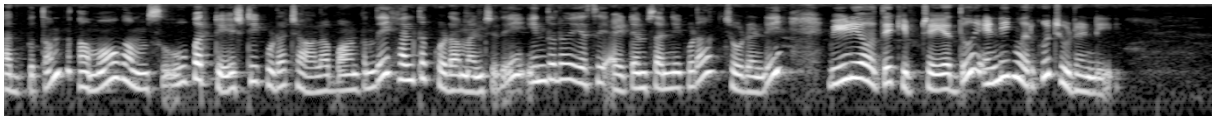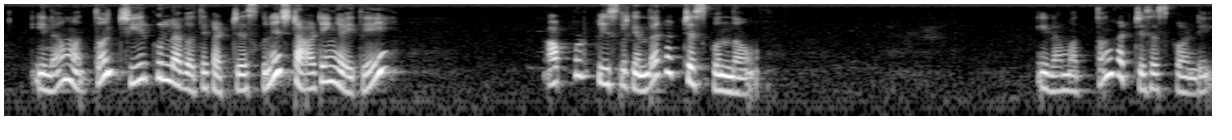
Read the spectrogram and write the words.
అద్భుతం. అమోఘం సూపర్ టేస్టీ కూడా చాలా బాగుంటుంది. హెల్త్కి కూడా మంచిది. ఇందులో వేసే ఐటమ్స్ అన్నీ కూడా చూడండి. వీడియో అయితే కిప్ చేయొద్దు. ఎండింగ్ వరకు చూడండి. ఇలా మొత్తం చీర్కుల్లాగా అయితే కట్ చేసుకుని స్టార్టింగ్ అయితే అప్పుడు పీసుల కింద కట్ చేసుకుందాం. ఇలా మొత్తం కట్ చేసేసుకోండి.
